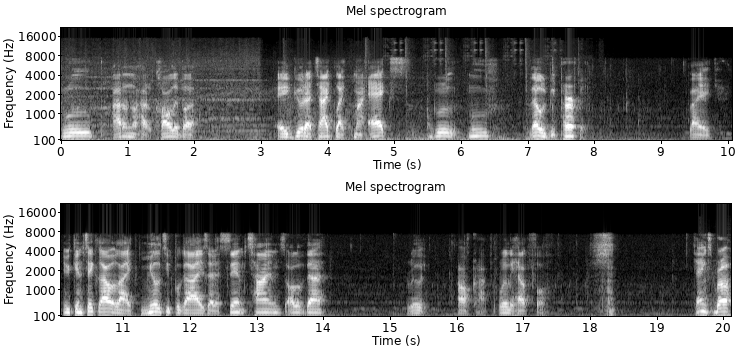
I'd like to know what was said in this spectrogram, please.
group I don't know how to call it but a good attack like my X group move that would be perfect. Like you can take out like multiple guys at the same times all of that. Really oh crap. Really helpful. Thanks bro.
